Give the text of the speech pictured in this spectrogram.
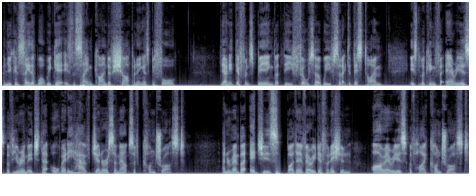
And you can see that what we get is the same kind of sharpening as before the only difference being that the filter we've selected this time is looking for areas of your image that already have generous amounts of contrast. And remember, edges, by their very definition, are areas of high contrast,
